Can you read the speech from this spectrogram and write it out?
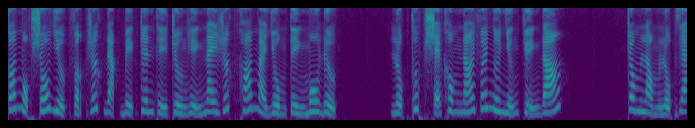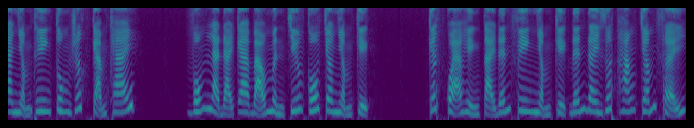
có một số dược vật rất đặc biệt trên thị trường hiện nay rất khó mà dùng tiền mua được. Lục Thúc sẽ không nói với ngươi những chuyện đó. Trong lòng Lục gia Nhậm Thiên Tung rất cảm khái. Vốn là đại ca bảo mình chiếu cố cho Nhậm Kiệt. Kết quả hiện tại đến phiên Nhậm Kiệt đến đây giúp hắn chấm phẩy.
